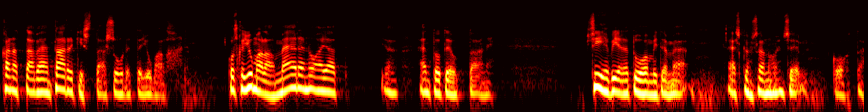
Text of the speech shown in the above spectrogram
kannattaa vähän tarkistaa suhdetta Jumalaan. Koska Jumala on määrännyt ajat ja hän toteuttaa ne siihen vielä tuo, mitä mä äsken sanoin, se kohta.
